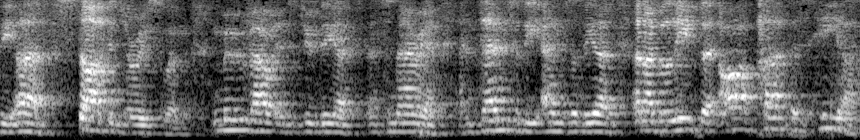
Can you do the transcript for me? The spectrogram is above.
the earth. Start in Jerusalem, move out into Judea and Samaria, and then to the ends of the earth. And I believe that our purpose here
